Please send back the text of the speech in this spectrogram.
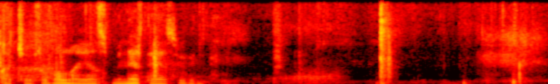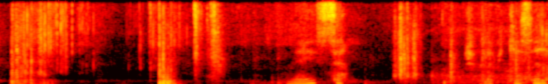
Kaç euro vallahi yazmıyor. Nerede yazıyor bilmiyorum. Neyse. Şöyle bir keselim.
